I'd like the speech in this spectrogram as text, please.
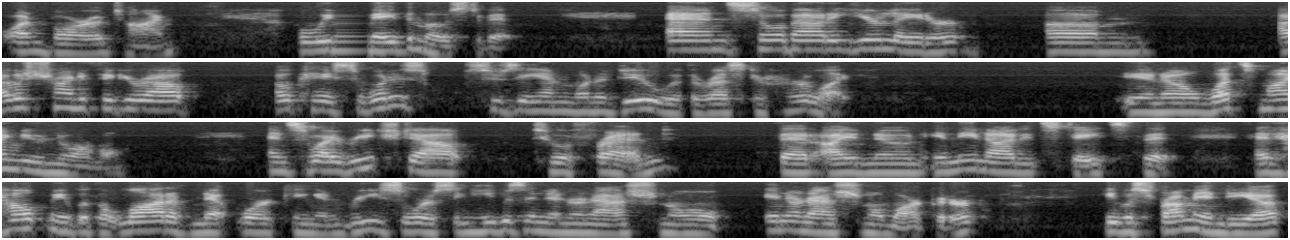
on borrowed time, but we made the most of it. And so about a year later, um, I was trying to figure out, okay, so what does Suzan want to do with the rest of her life? You know, what's my new normal? And so I reached out to a friend that I had known in the United States that had helped me with a lot of networking and resourcing. He was an international international marketer. He was from India,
